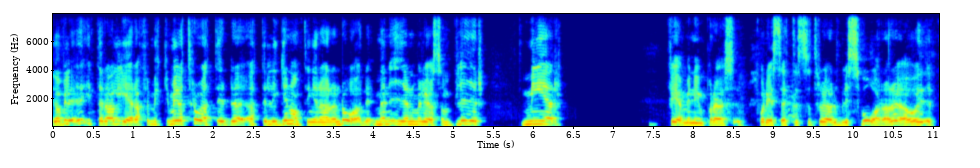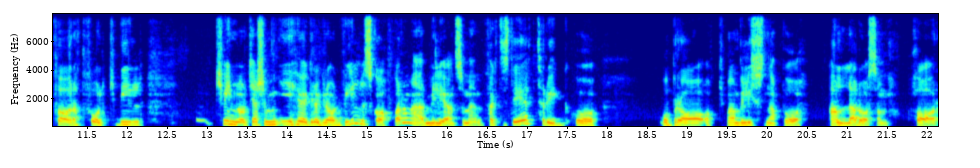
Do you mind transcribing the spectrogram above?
jag vill inte raljera för mycket, men jag tror att det, att det ligger någonting i det här ändå. Men i en miljö som blir mer feminin på det, på det sättet så tror jag det blir svårare för att folk vill kvinnor kanske i högre grad vill skapa den här miljön som är, faktiskt är trygg och, och bra och man vill lyssna på alla då som har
